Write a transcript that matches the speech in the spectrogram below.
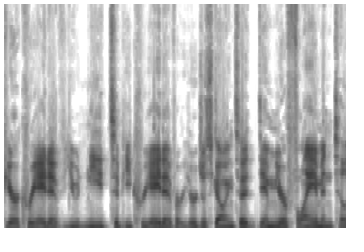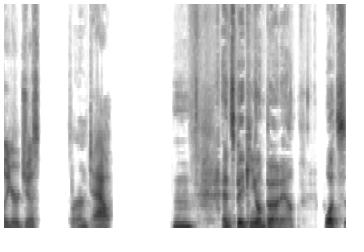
If you're creative you need to be creative or you're just going to dim your flame until you're just burnt out Mm. And speaking on burnout, what's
